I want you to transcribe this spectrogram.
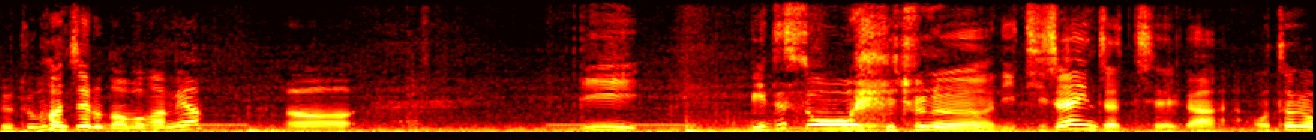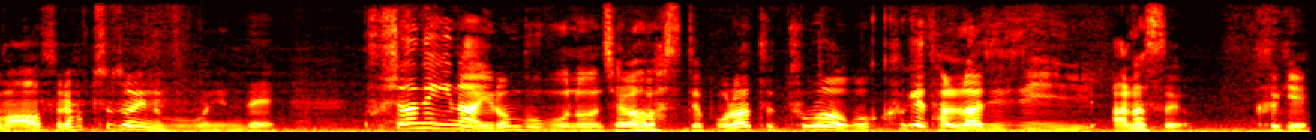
그리고 두 번째로 넘어가면 어, 이 미드솔이 주는 이 디자인 자체가 어떻게 보면 아웃솔에 합쳐져 있는 부분인데 쿠셔닝이나 이런 부분은 제가 봤을 때 보라트 2하고 크게 달라지지 않았어요. 크게.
